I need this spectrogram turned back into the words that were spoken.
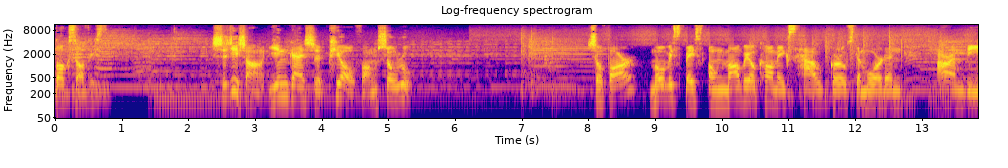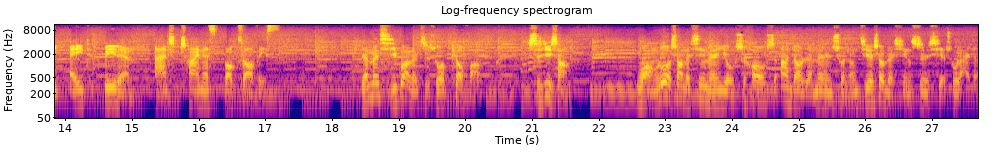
，box office，实际上应该是票房收入。So far. Movies based on Marvel Comics have grossed more than RMB 8 billion at China's box office. 人们习惯了只说票房，实际上，网络上的新闻有时候是按照人们所能接受的形式写出来的。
